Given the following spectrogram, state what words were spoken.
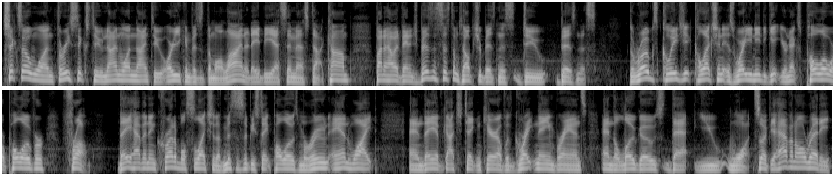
601 362 9192, or you can visit them online at absms.com. Find out how Advantage Business Systems helps your business do business. The Rogues Collegiate Collection is where you need to get your next polo or pullover from. They have an incredible selection of Mississippi State polos, maroon and white, and they have got you taken care of with great name brands and the logos that you want. So if you haven't already,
